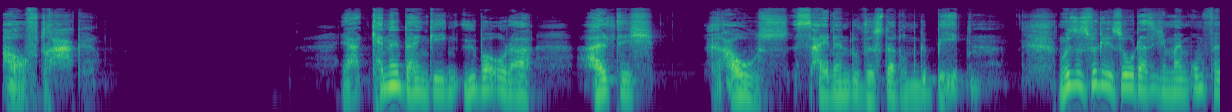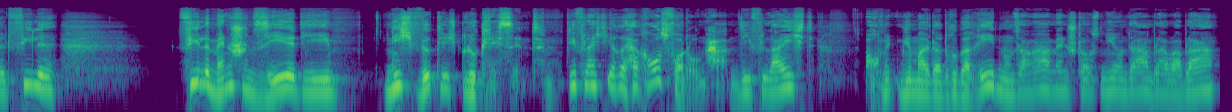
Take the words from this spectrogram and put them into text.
Auftrag. Ja, kenne dein Gegenüber oder halt dich raus, sei denn, du wirst darum gebeten. Nur ist es wirklich so, dass ich in meinem Umfeld viele, viele Menschen sehe, die nicht wirklich glücklich sind, die vielleicht ihre Herausforderungen haben, die vielleicht auch mit mir mal darüber reden und sagen, ah Mensch, Thorsten, hier und da, bla bla bla.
